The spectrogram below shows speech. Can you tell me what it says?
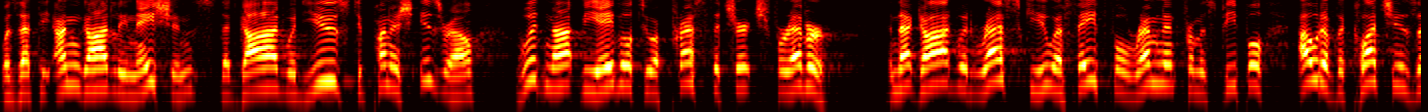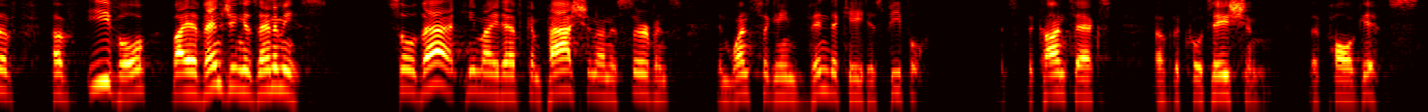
was that the ungodly nations that God would use to punish Israel would not be able to oppress the church forever, and that God would rescue a faithful remnant from his people out of the clutches of, of evil by avenging his enemies, so that he might have compassion on his servants and once again vindicate his people. It's the context of the quotation that Paul gives.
